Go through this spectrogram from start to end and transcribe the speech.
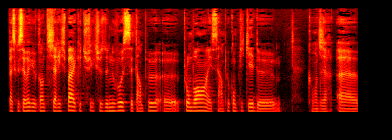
Parce que c'est vrai que quand tu n'y arrives pas et que tu fais quelque chose de nouveau, c'est un peu euh, plombant et c'est un peu compliqué de. Comment dire euh,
